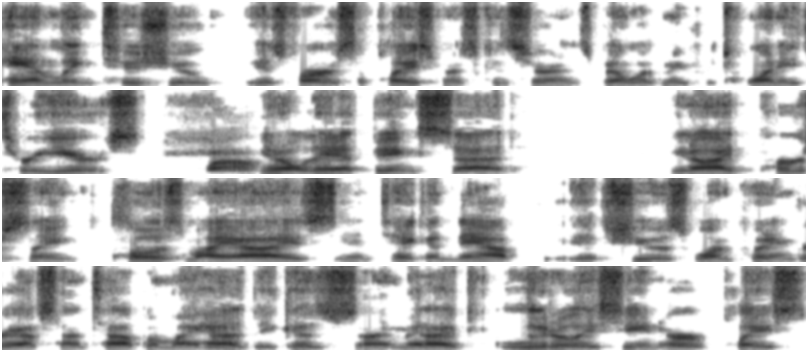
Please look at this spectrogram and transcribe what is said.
handling tissue as far as the placement is concerned, It's been with me for 23 years. Wow. You know, that being said, you know, I'd personally close my eyes and take a nap if she was one putting grafts on top of my head because I mean, I've literally seen her place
